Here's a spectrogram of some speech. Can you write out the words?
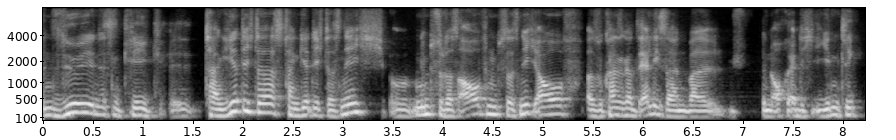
in Syrien ist ein Krieg. Äh, tangiert dich das? Tangiert dich das nicht? Nimmst du das auf? Nimmst du das nicht auf? Also kannst du ganz ehrlich sein, weil ich bin auch ehrlich, jeden Krieg,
